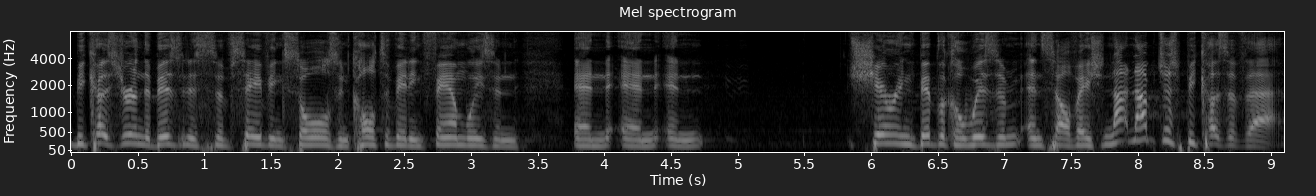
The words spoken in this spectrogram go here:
because you're in the business of saving souls and cultivating families and, and, and, and sharing biblical wisdom and salvation, not, not just because of that,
